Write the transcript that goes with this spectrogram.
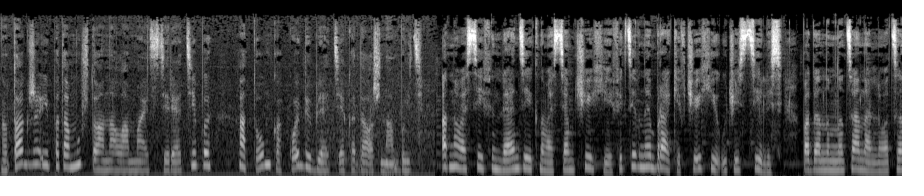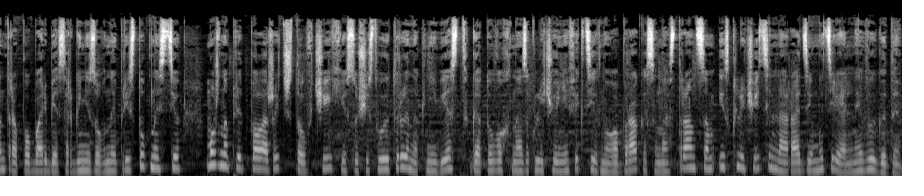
но также и потому, что она ломает стереотипы о том, какой библиотека должна быть. От новостей Финляндии к новостям Чехии. Фиктивные браки в Чехии участились. По данным Национального центра по борьбе с организованной преступностью, можно предположить, что в Чехии существует рынок невест, готовых на заключение фиктивного брака с иностранцем исключительно ради материальной выгоды.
